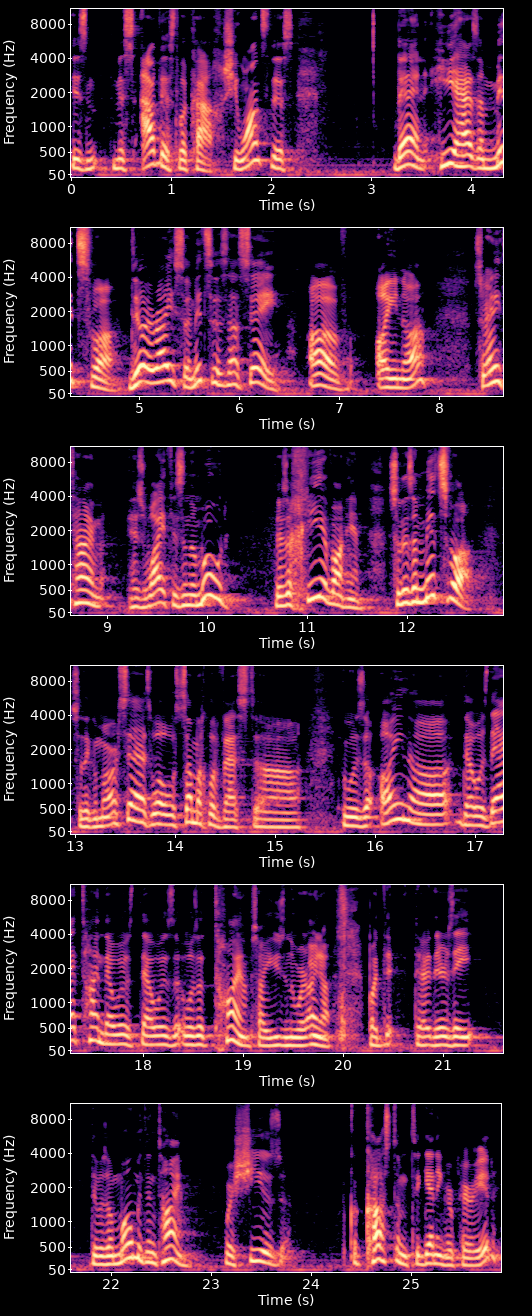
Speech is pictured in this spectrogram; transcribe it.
is Misaves Lakach, she wants this, then he has a mitzvah, Diraisa, mitzvah say of Aina. So anytime his wife is in the mood, there's a chiyav on him. So there's a mitzvah. So the Gemara says, well, it was Samach Levesta. It was an Aina that was that time. That was that was it was a time. I'm sorry, using the word Aina, but there, there's a there was a moment in time where she is accustomed to getting her period,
